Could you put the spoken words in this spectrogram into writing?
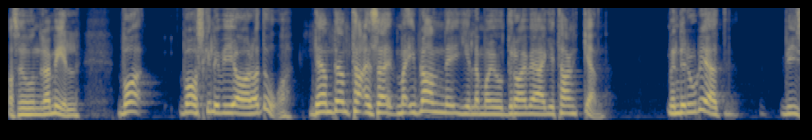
alltså 100 mil, vad, vad skulle vi göra då? Den, den, så här, ibland gillar man ju att dra iväg i tanken, men det roliga är att vi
